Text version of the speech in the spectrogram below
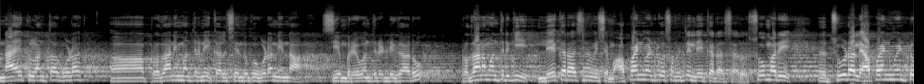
నాయకులంతా కూడా ఆ, ప్రధాని మంత్రిని కలిసేందుకు కూడా నిన్న సీఎం రేవంత్ రెడ్డి గారు ప్రధానమంత్రికి లేఖ రాసిన విషయం అపాయింట్మెంట్ కోసం అయితే లేఖ రాశారు. సో మరి చూడాలి అపాయింట్మెంట్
